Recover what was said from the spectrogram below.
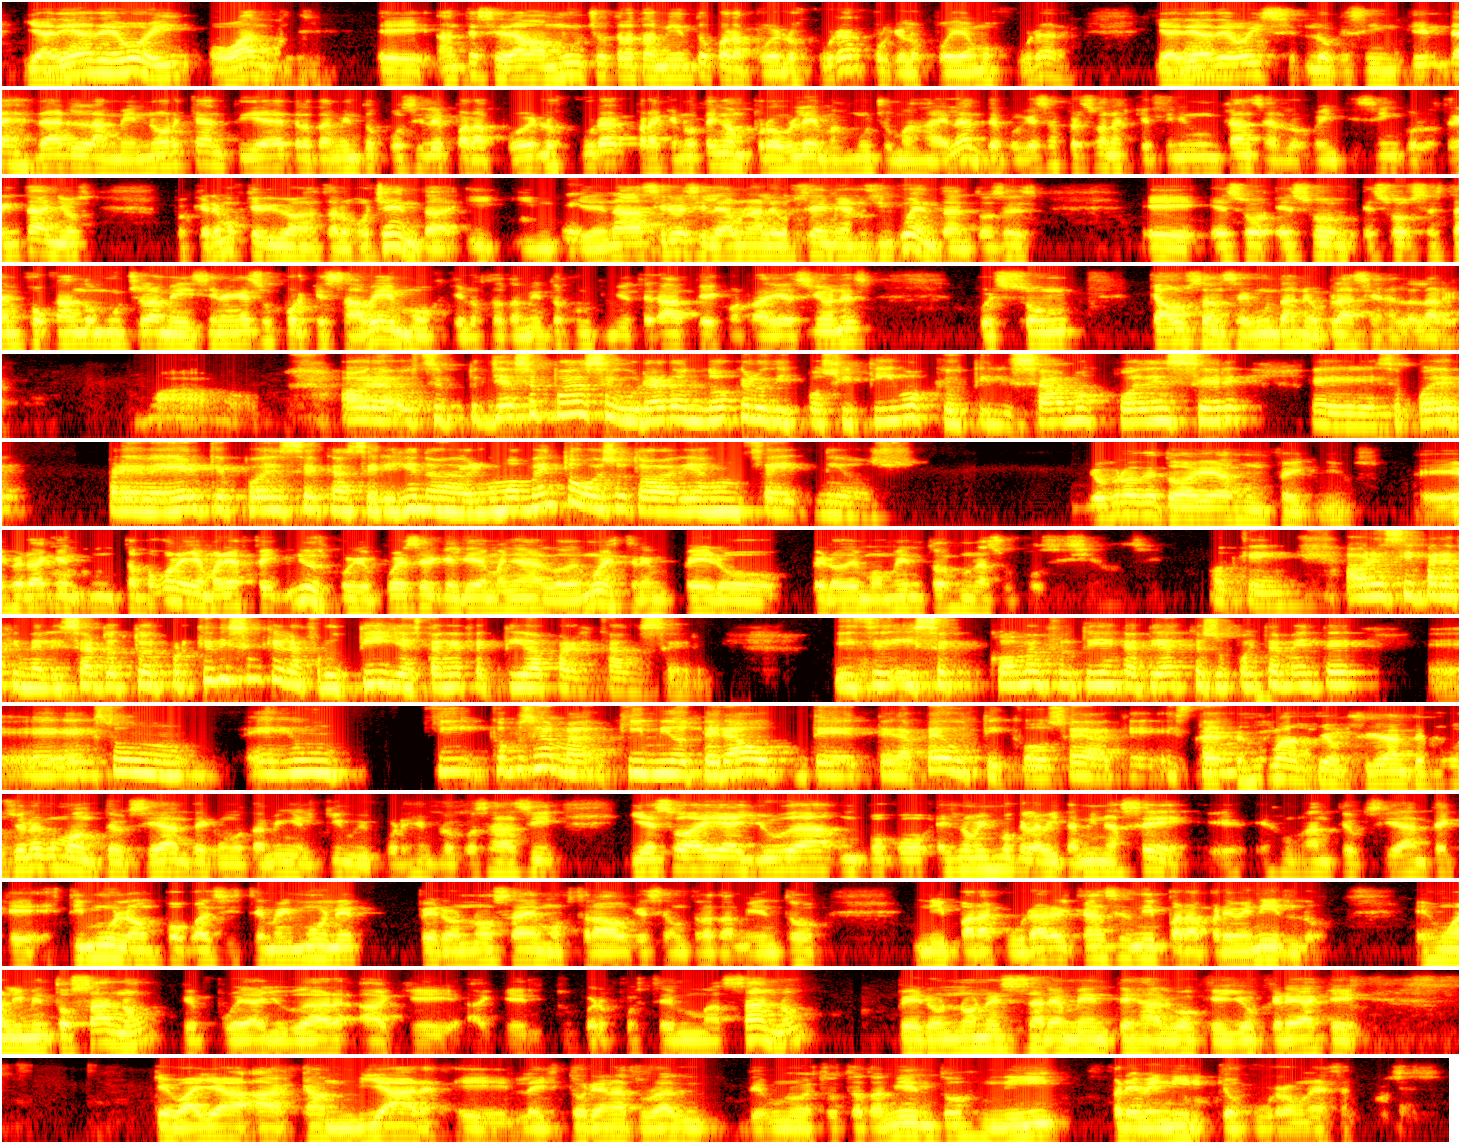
Y a día de hoy, o antes, eh, antes se daba mucho tratamiento para poderlos curar, porque los podíamos curar. Y a día de hoy lo que se intenta es dar la menor cantidad de tratamiento posible para poderlos curar, para que no tengan problemas mucho más adelante, porque esas personas que tienen un cáncer a los 25, los 30 años, pues queremos que vivan hasta los 80 y, de nada sirve si le da una leucemia a los 50. Entonces, eh, eso, eso, eso se está enfocando mucho la medicina en eso porque sabemos que los tratamientos con quimioterapia y con radiaciones, pues son, causan segundas neoplasias a la larga. Wow. Ahora, ¿ya se puede asegurar o no que los dispositivos que utilizamos pueden ser, eh, se puede prever que pueden ser cancerígenos en algún momento o eso todavía es un fake news? Yo creo que todavía es un fake news. Eh, es verdad que tampoco le llamaría fake news porque puede ser que el día de mañana lo demuestren, pero, pero de momento es una suposición. Ok. Ahora sí, para finalizar, doctor, ¿por qué dicen que la frutilla es tan efectiva para el cáncer? Y se, y se comen frutilla en cantidades que supuestamente eh, es un, es un, ¿cómo se llama? Quimioterapéutico, o sea, que está... Es un antioxidante, funciona como antioxidante, como también el kiwi, por ejemplo, cosas así. Y eso ahí ayuda un poco, es lo mismo que la vitamina C, es un antioxidante que estimula un poco al sistema inmune, pero no se ha demostrado que sea un tratamiento ni para curar el cáncer ni para prevenirlo. Es un alimento sano que puede ayudar a que, a que tu cuerpo esté más sano, pero no necesariamente es algo que yo crea que que vaya a cambiar eh, la historia natural de uno de estos tratamientos ni prevenir que ocurra una de esas cosas.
